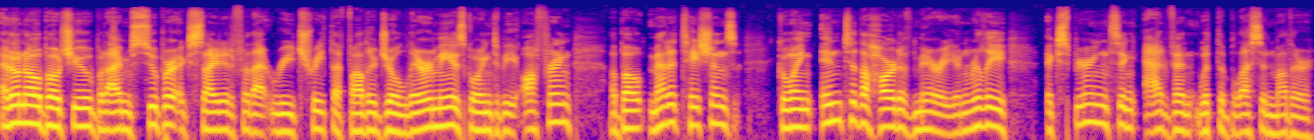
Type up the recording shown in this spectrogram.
I don't know about you, but I'm super excited for that retreat that Father Joe Laramie is going to be offering about meditations going into the heart of Mary and really experiencing Advent with the Blessed Mother.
